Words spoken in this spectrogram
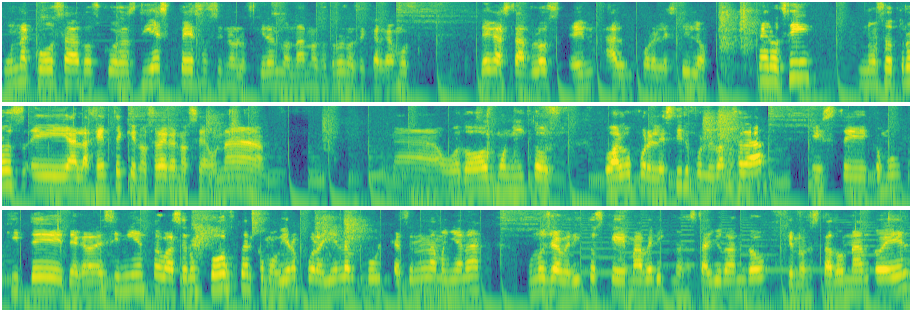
una cosa, dos cosas, 10 pesos si nos los quieren donar, nosotros nos encargamos de gastarlos en algo por el estilo. Pero sí, nosotros eh, a la gente que nos traiga, no sé, una, una o dos monitos o algo por el estilo, pues les vamos a dar este como un kit de, de agradecimiento, va a ser un póster, como vieron por ahí en la publicación en la mañana, unos llaveritos que Maverick nos está ayudando, que nos está donando él,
